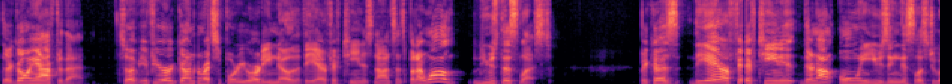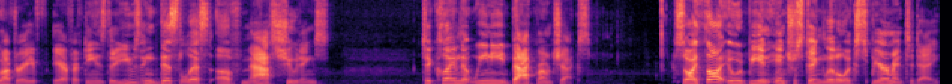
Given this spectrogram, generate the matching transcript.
They're going after that. So if, if you're a gun rights supporter, you already know that the AR-15 is nonsense. But I want to use this list because the AR-15, they're not only using this list to go after AR-15s, they're using this list of mass shootings to claim that we need background checks. So I thought it would be an interesting little experiment today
